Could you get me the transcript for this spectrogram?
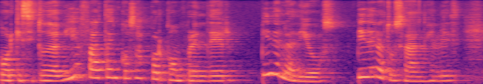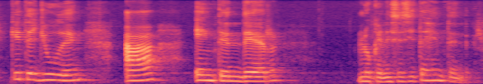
porque si todavía faltan cosas por comprender, pídele a Dios, pídele a tus ángeles que te ayuden a entender lo que necesitas entender.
